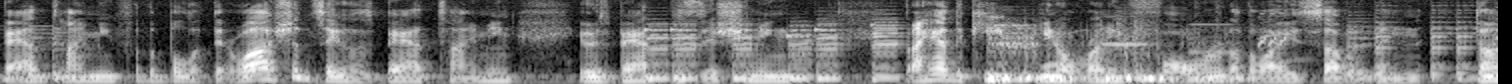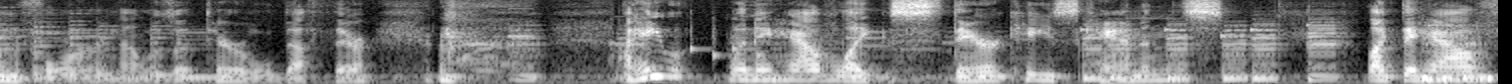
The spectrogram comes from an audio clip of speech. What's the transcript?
Bad timing for the bullet there. Well, I shouldn't say it was bad timing. It was bad positioning. But I had to keep, you know, running forward, otherwise I would have been done for, and that was a terrible death there. I hate when they have, like, staircase cannons. Like, they have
